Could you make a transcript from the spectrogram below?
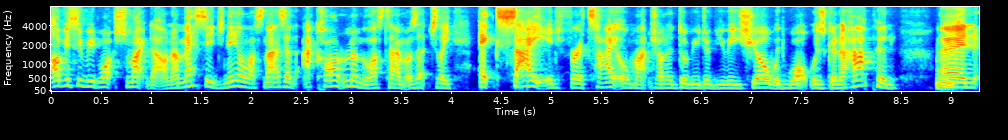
obviously we'd watched SmackDown. I messaged Neil last night. I said I can't remember the last time I was actually excited for a title match on a WWE show with what was going to happen. And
